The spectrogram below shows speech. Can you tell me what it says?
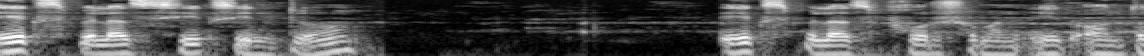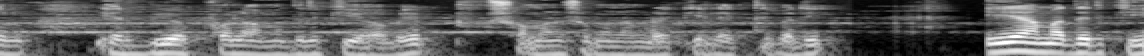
X plus six into X plus four সমান এর অন্তর, এর বিয়োগফল আমাদের কি হবে? সমান সমান আমরা কি লিখতে পারি? এ আমাদের কি?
